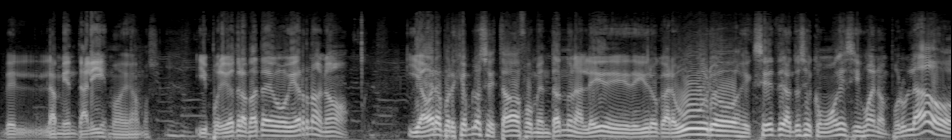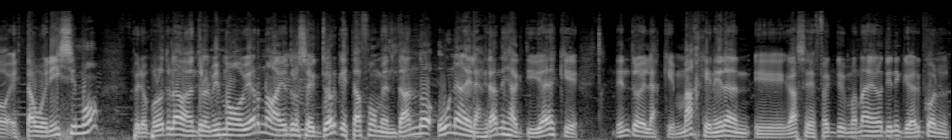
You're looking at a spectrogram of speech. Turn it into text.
del ambientalismo, digamos. Y por ahí otra pata de gobierno, no. Y ahora, por ejemplo, se estaba fomentando una ley de, de hidrocarburos, etcétera. Entonces, como vos decís, bueno, por un lado está buenísimo, pero por otro lado, dentro del mismo gobierno hay otro sector que está fomentando una de las grandes actividades que, dentro de las que más generan eh, gases de efecto invernadero, tiene que ver con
